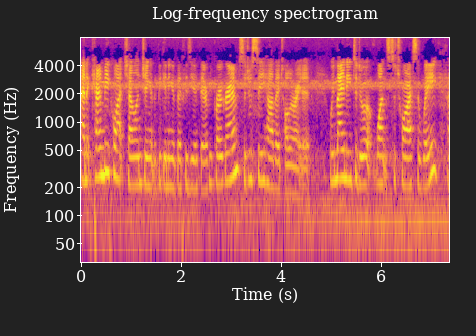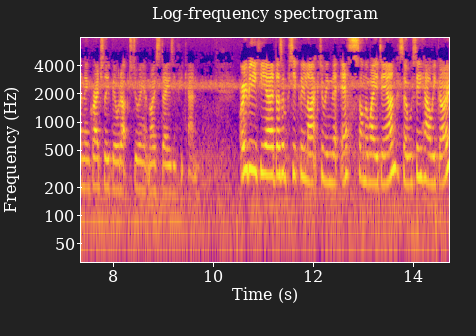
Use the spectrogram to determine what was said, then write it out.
and it can be quite challenging at the beginning of their physiotherapy program so just see how they tolerate it. We may need to do it once to twice a week and then gradually build up to doing it most days if you can. Obi here doesn't particularly like doing the S on the way down so we'll see how we go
